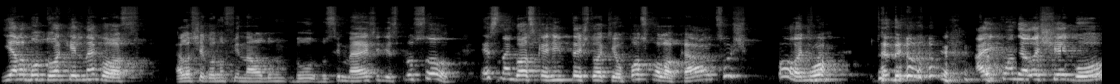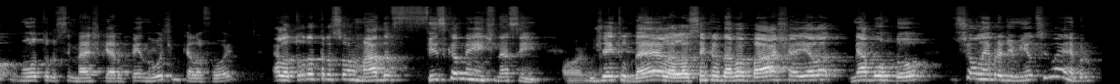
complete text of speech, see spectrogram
E ela botou aquele negócio. Ela chegou no final do, do, do semestre e disse, professor, esse negócio que a gente testou aqui, eu posso colocar? Eu disse, pode, né? Entendeu? Aí, quando ela chegou no outro semestre, que era o penúltimo que ela foi, ela toda transformada fisicamente, né? Assim, Olha. o jeito dela, ela sempre andava baixa, aí ela me abordou. O senhor lembra de mim? Eu disse, lembro.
